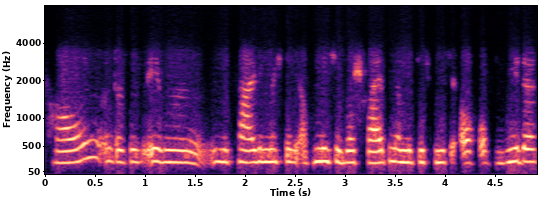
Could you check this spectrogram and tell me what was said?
Frauen. Und das ist eben eine Zahl, die möchte ich auch nicht überschreiten, damit ich mich auch auf jede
